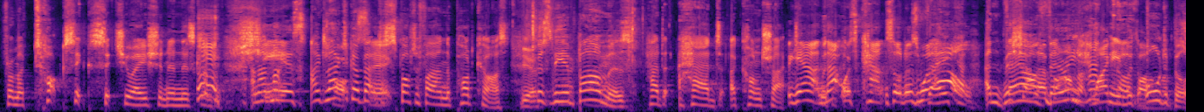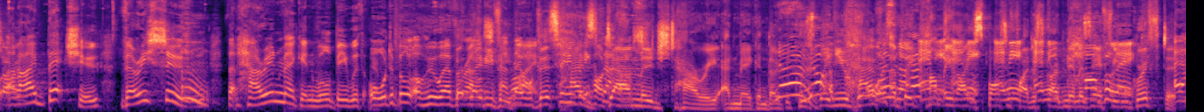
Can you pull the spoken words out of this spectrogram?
from a toxic situation in this country. She I might- is I'd like to go back to. Spotify on the podcast Yes. because the Obamas had had a contract. Yeah, and that was cancelled as They well. ca- and they Michelle are very Obama, happy Michael with Obama, Audible. sorry. And I bet you very soon that Harry and Meghan will be with Audible or whoever But else. Lady V, and they will this has podcast. damaged Harry and Meghan, though, No, because no, when you have course a big not. company like Spotify describing them as effing public- grifters. uh,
